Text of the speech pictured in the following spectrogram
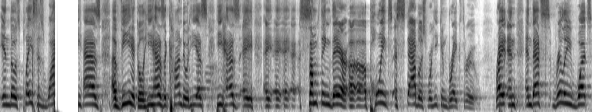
in those places. Why? He has a vehicle, he has a conduit, he has, he has a, a, a, a something there, a, a point established where he can break through, right? And, and that's really what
